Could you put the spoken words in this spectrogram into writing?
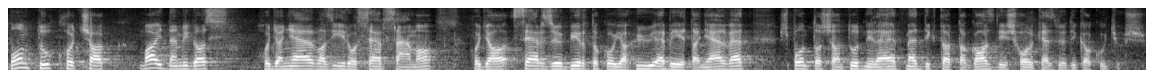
Mondtuk, hogy csak majdnem igaz, hogy a nyelv az író szerszáma, hogy a szerző birtokolja hű ebét a nyelvet, és pontosan tudni lehet, meddig tart a gazd és hol kezdődik a kutyus.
